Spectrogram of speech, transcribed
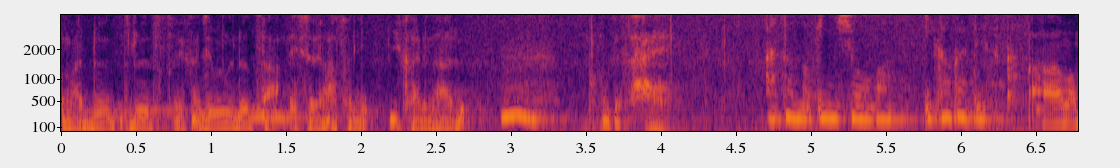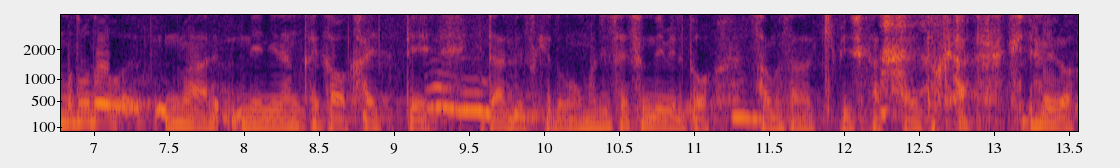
まあルルーツというか自分のルーツは一緒に阿蘇にゆかりのあるものです。うん、はい。阿蘇の印象はいかがですか？あもともと年に何回かは帰っていたんですけども、まあ、実際住んでみると寒さが厳しかったりとか、いろいろ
